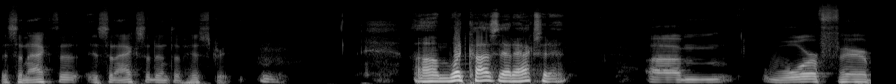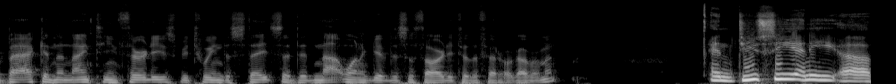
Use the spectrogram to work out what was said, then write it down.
It's an act. It's an accident of history. Hmm. Um, what caused that accident? Um, warfare back in the 1930s between the states that did not want to give this authority to the federal government. And do you see any uh,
